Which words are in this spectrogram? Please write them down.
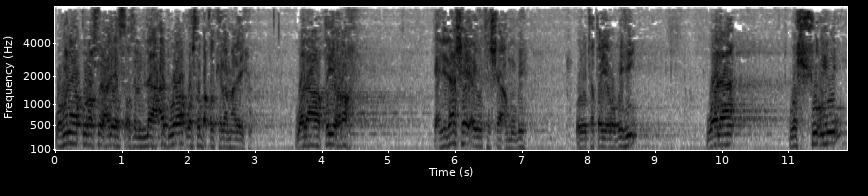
وهنا يقول الرسول عليه الصلاة والسلام لا عدوى وسبق الكلام عليها ولا طيرة يعني لا شيء يتشاءم به ويتطير به ولا والشؤم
